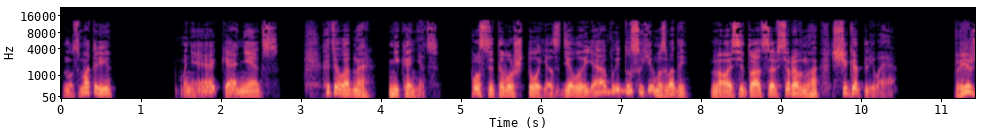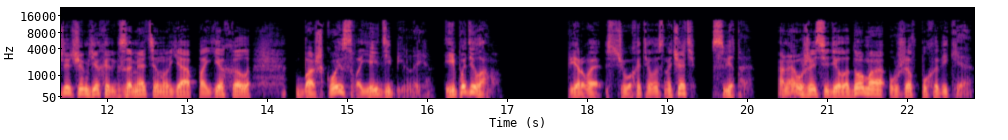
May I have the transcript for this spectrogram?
Ну смотри». «Мне конец». Хотя ладно, не конец. После того, что я сделаю, я выйду сухим из воды. Но ситуация все равно щекотливая. Прежде чем ехать к Замятину, я поехал башкой своей дебильной. И по делам. Первое, с чего хотелось начать — Света. Она уже сидела дома, уже в пуховике.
